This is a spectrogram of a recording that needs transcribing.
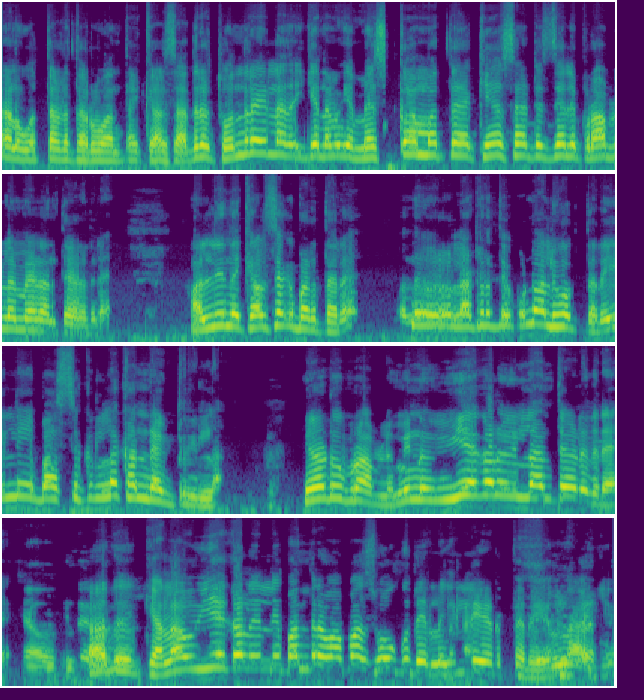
ನಾನು ಒತ್ತಡ ತರುವಂಥ ಕೆಲಸ. ಆದ್ರೆ ತೊಂದರೆ ಇಲ್ಲ ಈಗ ನಮಗೆ ಮೆಸ್ಕಾಂ ಮತ್ತು ಕೆ ಎಸ್ ಆರ್ ಟಿ ಸಿಯಲ್ಲಿ ಪ್ರಾಬ್ಲಮ್ ಏನಂತ ಹೇಳಿದ್ರೆ ಅಲ್ಲಿಂದ ಕೆಲಸಕ್ಕೆ ಬರ್ತಾರೆ ಒಂದು ಲೆಟರ್ ತಗೊಂಡು ಅಲ್ಲಿ ಹೋಗ್ತಾರೆ. ಇಲ್ಲಿ ಬಸ್ಗೆಲ್ಲ ಕಂಡಕ್ಟರ್ ಇಲ್ಲ. ಎರಡೂ ಪ್ರಾಬ್ಲಮ್ ಇನ್ನು ವಿ ಎಗಳು ಇಲ್ಲ ಅಂತ ಹೇಳಿದ್ರೆ ಅದು ಕೆಲವು ವಿ ಎಗಳು ಇಲ್ಲಿ ಬಂದ್ರೆ ವಾಪಸ್ ಹೋಗುದಿಲ್ಲ ಇಲ್ಲೇ ಇರ್ತಾರೆ. ಎಲ್ಲ ಹಾಗೆ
